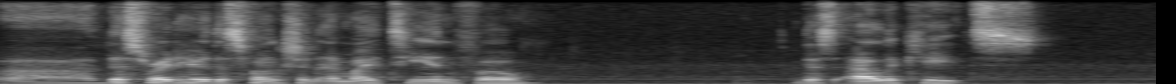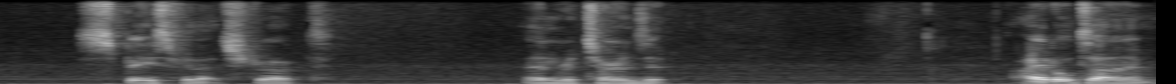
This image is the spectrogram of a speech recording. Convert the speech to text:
uh, this right here, this function MIT info, this allocates space for that struct and returns it idle time.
